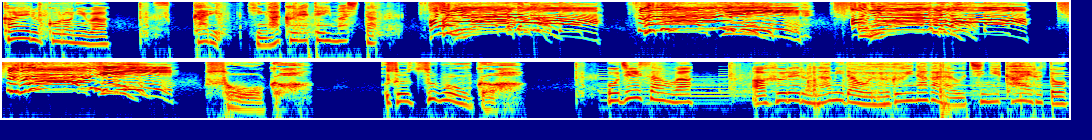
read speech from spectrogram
帰る頃にはすっかり日が暮れていました。そうか。節分か。おじいさんは溢れる涙を拭いながら家に帰ると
